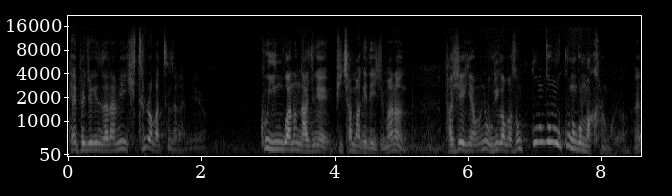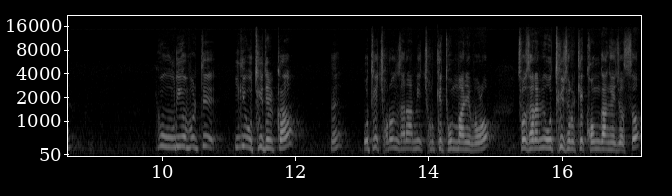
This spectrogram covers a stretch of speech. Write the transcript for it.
대표적인 사람이 히틀러 같은 사람이에요. 그 인과는 나중에 비참하게 되지만은 다시 얘기하면 우리가 봐서 꿈도 못 꾸는 걸 막 하는 거예요. 예? 그 우리가 볼 때 이게 어떻게 될까? 예? 어떻게 저런 사람이 저렇게 돈 많이 벌어? 저 사람이 어떻게 저렇게 건강해졌어?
